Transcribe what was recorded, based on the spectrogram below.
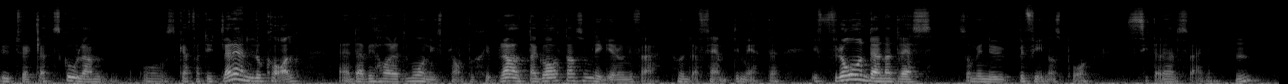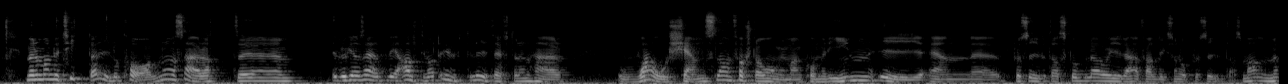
utvecklat skolan och skaffat ytterligare en lokal eh, där vi har ett våningsplan på Gibraltargatan som ligger ungefär 150 meter ifrån den adress som vi nu befinner oss på, Citadellsvägen. Mm. Men om man nu tittar i lokalerna så här att eh, Jag brukar säga att vi alltid varit ute lite efter den här wow-känslan första gången man kommer in i en eh, Procivitas-skola och i det här fallet liksom då Procivitas Malmö.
